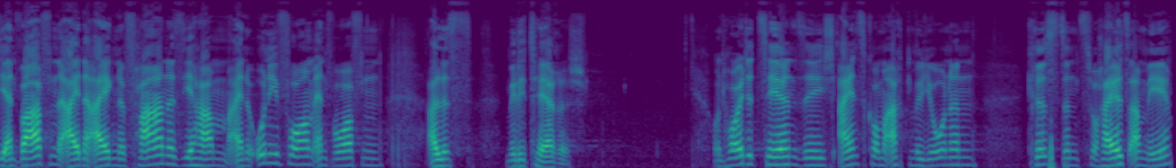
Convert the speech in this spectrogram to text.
Sie entwarfen eine eigene Fahne, sie haben eine Uniform entworfen, alles militärisch. Und heute zählen sich 1,8 Millionen Christen zur Heilsarmee,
